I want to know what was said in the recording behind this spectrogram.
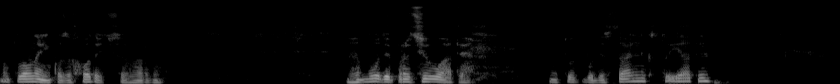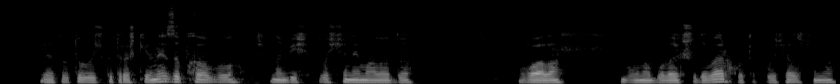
Ну, плавненько заходить, все гарно. Буде працювати. Тут буде сальник стояти. Я тут тулочку трошки вниз запхав, бо щоб вона більше площини мала до вала. Бо вона була, якщо доверху, то виходить, що воно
